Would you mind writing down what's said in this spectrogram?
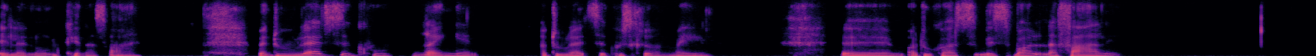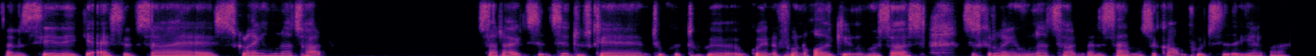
eller nogen, du kender vejen. Men du vil altid kunne ringe ind, og du vil altid kunne skrive en mail. Øh, og du kan også, hvis volden er farlig, så du siger det ikke, altså, så, øh, skal du ringe 112. Så er der ikke tid til, at du, skal, du, du kan gå ind og få en rådgivning hos os. Så skal du ringe 112 med det samme, og så kommer politiet og hjælper dig.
